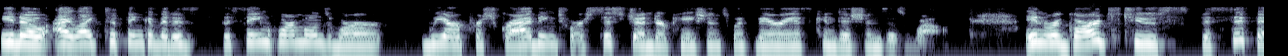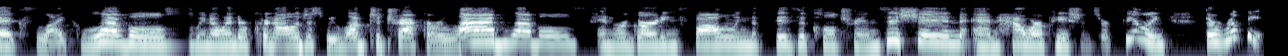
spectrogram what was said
you know, I like to think of it as the same hormones were we are prescribing to our cisgender patients with various conditions as well. In regards to specifics like levels, we know endocrinologists, we love to track our lab levels. And regarding following the physical transition and how our patients are feeling, there are really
